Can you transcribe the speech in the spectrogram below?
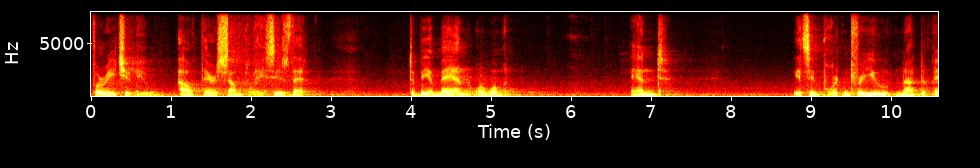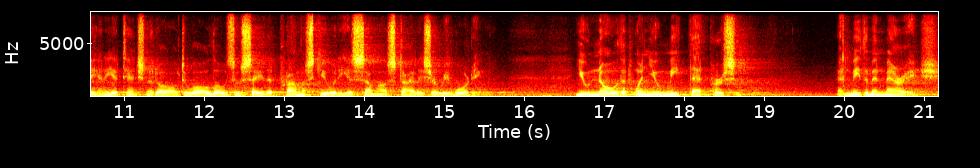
For each of you, out there someplace, is that to be a man or woman. And it's important for you not to pay any attention at all to all those who say that promiscuity is somehow stylish or rewarding. You know that when you meet that person and meet them in marriage,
